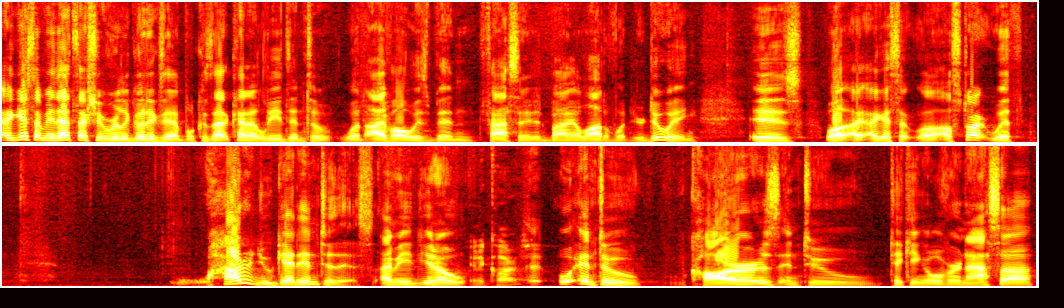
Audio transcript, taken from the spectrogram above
I guess, I mean, that's actually a really good example because that kind of leads into what I've always been fascinated by a lot of what you're doing is, well, I, I guess, well, I'll start with, how did you get into this? I mean, you know. Into cars? Uh, into cars, into taking over NASA,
